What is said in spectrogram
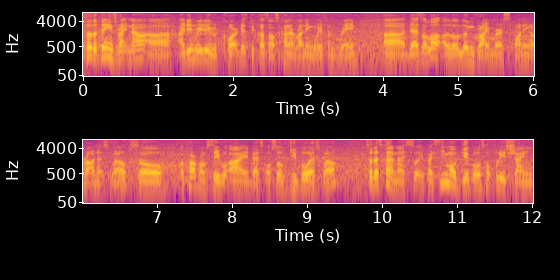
So the thing is right now, uh, I didn't really record this because I was kind of running away from the rain. Uh, there's a lot of Alolan Grimer spawning around as well, so apart from Sableye, there's also Gible as well. So that's kind of nice, so if I see more Gibles, hopefully it's shiny.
